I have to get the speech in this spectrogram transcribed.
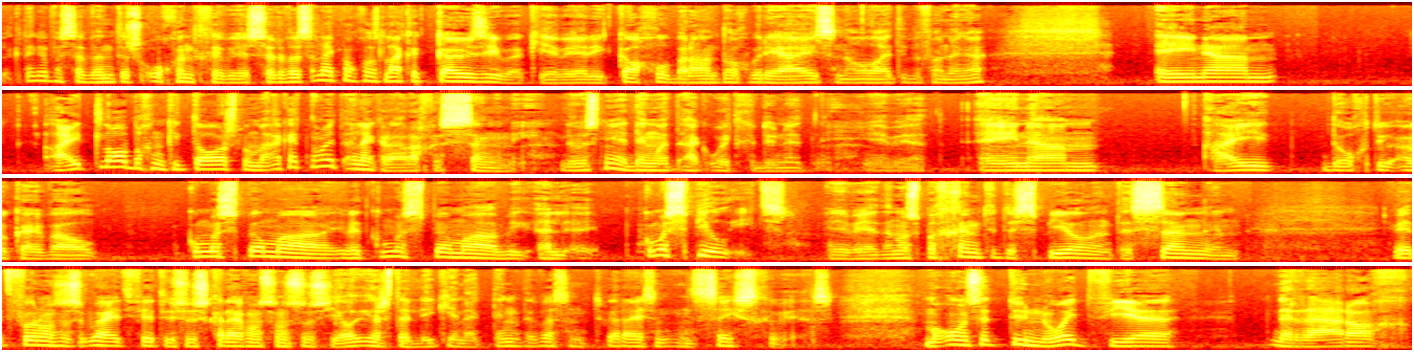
ek dink dit was 'n wintersoggend geweest. So dit was eintlik nog ons lekker cozy ook, jy weet, die kaggel brand nog by die huis en al daai tipe van dinge. En ehm um, hy het klaar begin gitaar speel, maar ek het nooit eintlik regtig gesing nie. Dit was nie 'n ding wat ek ooit gedoen het nie, jy weet. En ehm um, hy dog toe okay, wel kom ons speel maar, jy weet, kom ons speel maar kom ons speel iets. Jy weet, en ons begin toe te speel en te sing en jy weet voor ons ons ooit weet hoe so skryf ons ons ons heel eerste liedjie en ek dink dit was in 2006 gewees. Maar ons het toe nooit weer regtig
